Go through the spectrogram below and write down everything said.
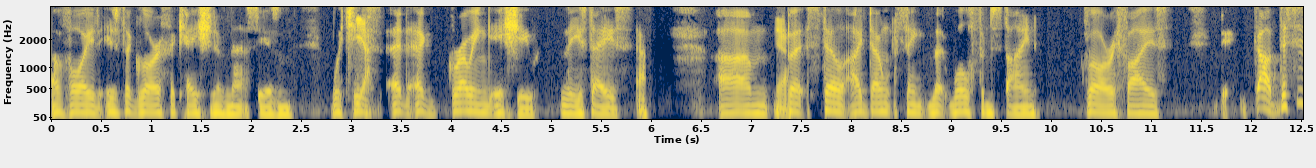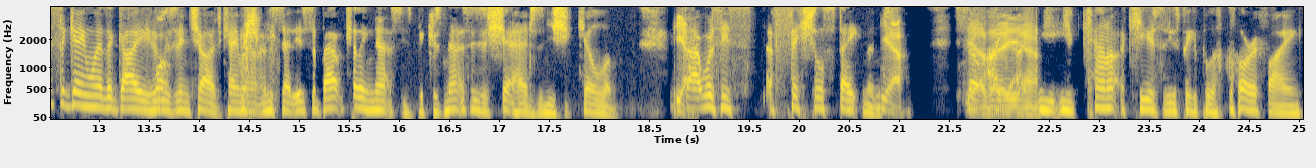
avoid is the glorification of Nazism, which is a, a growing issue these days. Yeah. Um, Yeah. But still, I don't think that Wolfenstein glorifies. God, this is the game where the guy who was in charge came out and said it's about killing Nazis because Nazis are shitheads and you should kill them. Yeah. That was his official statement. Yeah. So Yeah, they, I- yeah. you, you cannot accuse these people of glorifying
